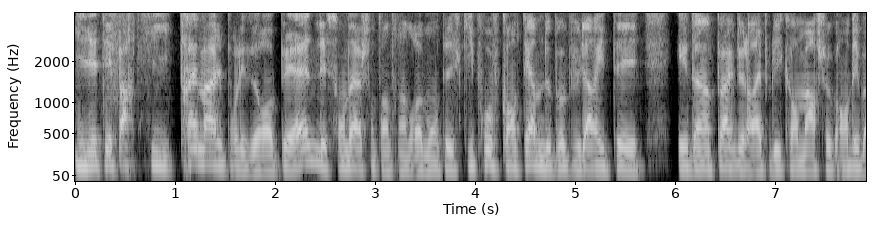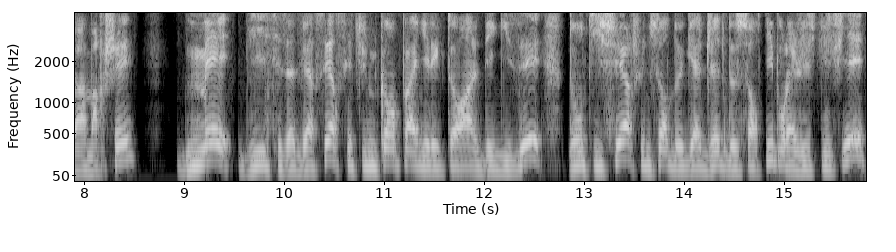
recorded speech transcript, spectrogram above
il était parti très mal pour les européennes. Les sondages sont en train de remonter, ce qui prouve qu'en termes de popularité et d'impact de la République en marche, le grand débat a marché. Mais, disent ses adversaires, c'est une campagne électorale déguisée dont ils cherchent une sorte de gadget de sortie pour la justifier.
